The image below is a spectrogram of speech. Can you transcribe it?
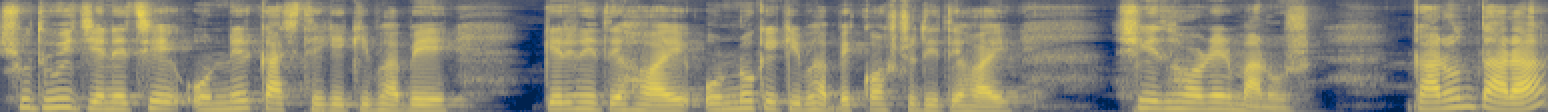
শুধুই জেনেছে অন্যের কাছ থেকে কীভাবে কেড়ে নিতে হয়, অন্যকে কীভাবে কষ্ট দিতে হয় সেই ধরনের মানুষ। কারণ তারা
